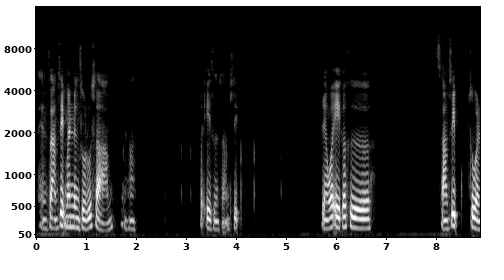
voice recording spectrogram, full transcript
แทนสามสิบมันหนึ่งส่วนรูทสามนะคะก็ a ส่วนสามสิบแสดงว่า a ก็คือสามสิบส่วน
